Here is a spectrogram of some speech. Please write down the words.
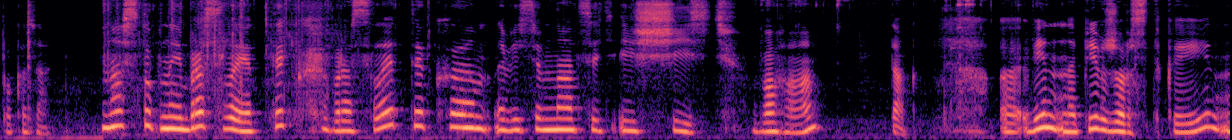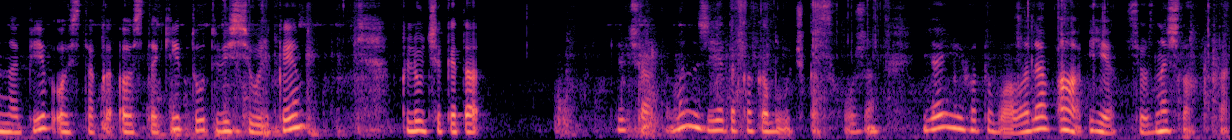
показати. Наступний браслетик. Браслетик е, 18,6 вага. Так. Е, Він напівжорсткий, напів ось, так, ось такі тут вісюльки. Ключики та. Дівчата, в мене ж є така каблучка схожа. Я її готувала. Для... А, є, все, знайшла. Так.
